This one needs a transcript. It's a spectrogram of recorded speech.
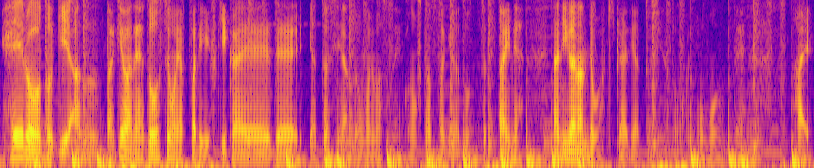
ヘイローとギアーズだけはね、どうしてもやっぱり吹き替えでやってほしいなと思いますね。この2つだけは絶対ね、何が何でも吹き替えでやってほしいなと思うんで、はい。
